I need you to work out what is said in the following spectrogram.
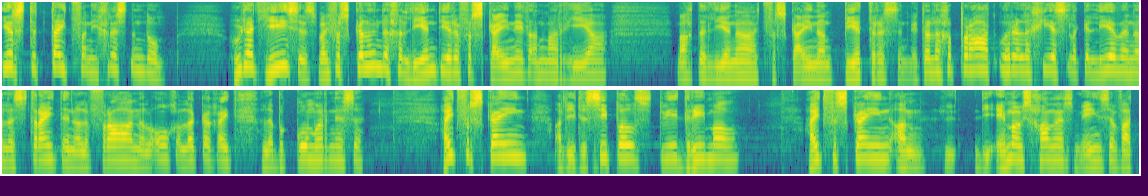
eerste tyd van die Christendom hoe dat Jesus by verskillende geleenthede verskyn het aan Maria Magdalena het verskyn aan Petrus en met hulle gepraat oor hulle geestelike lewe en hulle stryd en hulle vrae en hulle ongelukkigheid, hulle bekommernisse. Hy het verskyn aan die disippels 2, 3 maal. Hy het verskyn aan die Emmausgangers, mense wat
